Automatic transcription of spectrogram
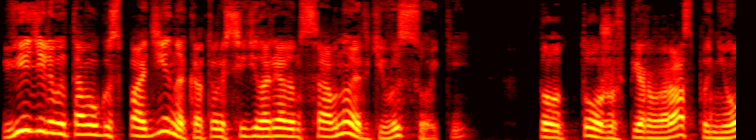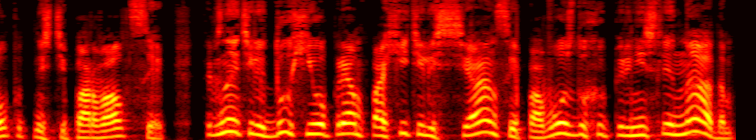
Видели вы того господина, который сидел рядом со мной, таки высокий? Тот тоже в первый раз по неопытности порвал цепь. Так знаете ли, духи его прям похитили с сеанса и по воздуху перенесли на дом,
